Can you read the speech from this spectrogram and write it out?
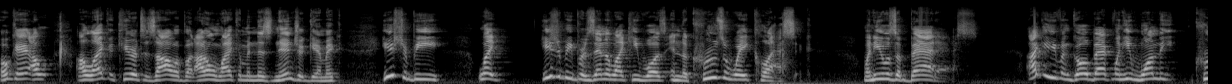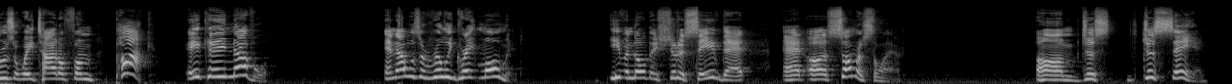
Okay, I, I like Akira Tozawa, but I don't like him in this ninja gimmick. He should be like he should be presented like he was in the Cruiserweight Classic when he was a badass. I could even go back when he won the Cruiserweight title from Pac, aka Neville. And that was a really great moment. Even though they should have saved that at uh, SummerSlam. Um, just just saying.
